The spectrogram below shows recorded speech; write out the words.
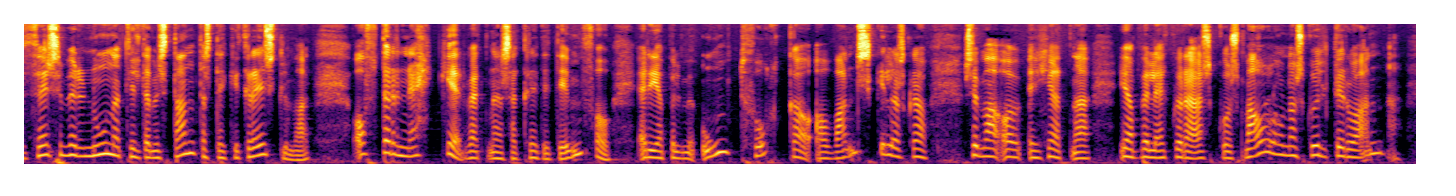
þeir sem eru núna til dæmi standast ekki greiðslumar oftar en ekki er vegna þess að kreditinfo er jafnvel með ungd fólk á, á vanskilaskrá sem að hérna jafnvel einhverja sko smálóna skuldir og annað.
